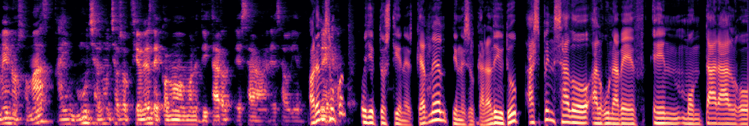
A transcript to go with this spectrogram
menos o más, hay muchas, muchas opciones de cómo monetizar esa, esa audiencia. Ahora mismo, ¿cuántos proyectos tienes? Kernel, tienes el canal de YouTube. ¿Has pensado alguna vez en montar algo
